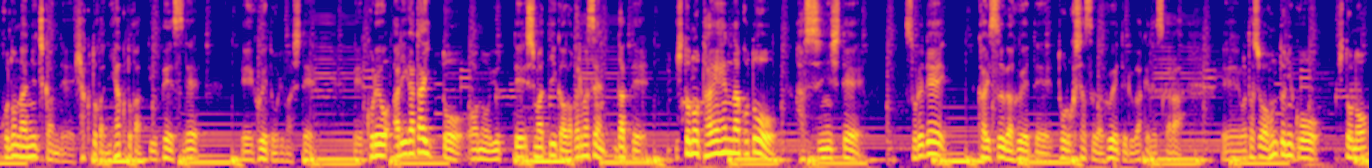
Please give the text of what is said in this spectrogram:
この何日間で100とか200とかっていうペースで増えておりましてこれをありがたいと言ってしまっていいか分かりません。だって人の大変なことを発信してそれで回数が増えて登録者数が増えてるわけですから、えー、私は本当にこう人の、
